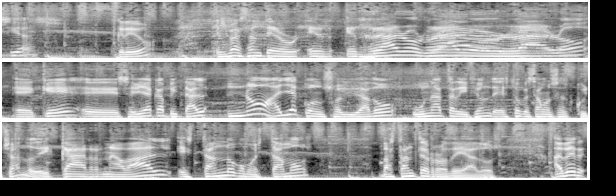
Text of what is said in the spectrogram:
Iglesias, creo, es bastante es, raro, raro, raro eh, que eh, Sevilla Capital no haya consolidado una tradición de esto que estamos escuchando, de carnaval, estando como estamos bastante rodeados. A ver,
